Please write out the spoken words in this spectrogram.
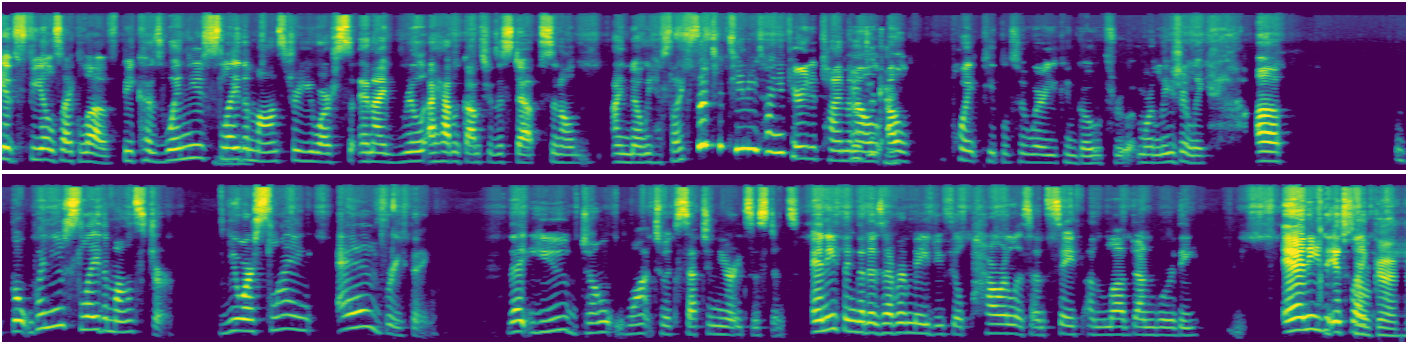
it feels like love because when you slay the monster you are and i really i haven't gone through the steps and i'll i know we have like such a teeny tiny period of time and That's i'll okay. i'll point people to where you can go through it more leisurely uh but when you slay the monster you are slaying everything that you don't want to accept in your existence anything that has ever made you feel powerless unsafe unloved unworthy anything it's so like good.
